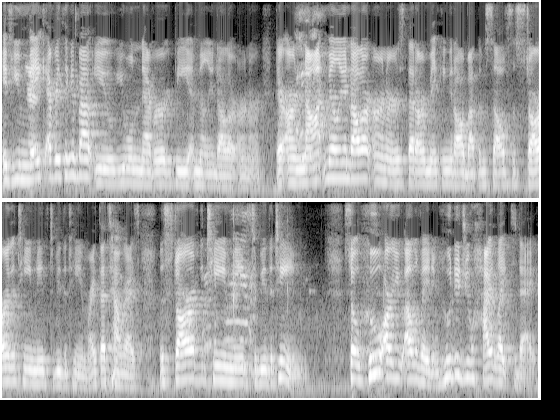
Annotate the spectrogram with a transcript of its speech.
If you make everything about you, you will never be a million dollar earner. There are not million dollar earners that are making it all about themselves. The star of the team needs to be the team. right? That's how guys. The star of the team needs to be the team. So who are you elevating? Who did you highlight today?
